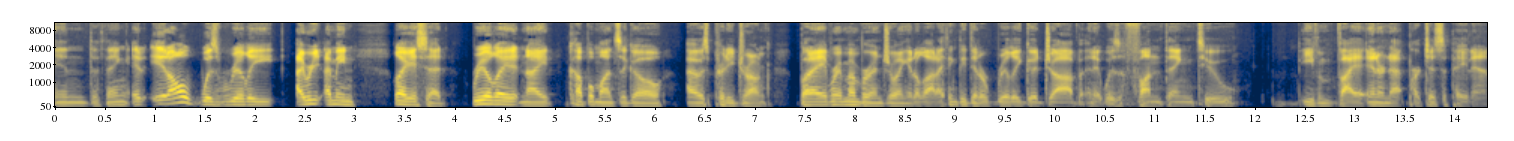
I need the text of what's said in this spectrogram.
in the thing, it, it all was really. I re, I mean, like I said, real late at night, a couple months ago, I was pretty drunk, but I remember enjoying it a lot. I think they did a really good job, and it was a fun thing to even via internet participate in.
